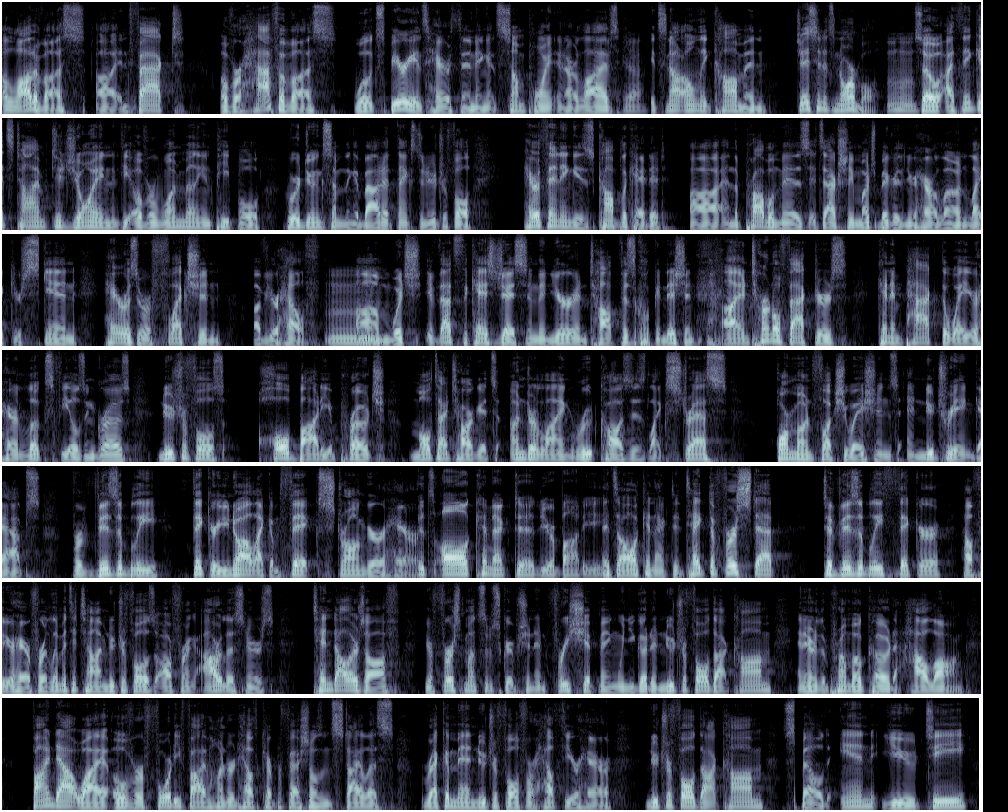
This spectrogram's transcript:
a lot of us. Uh, in fact, over half of us will experience hair thinning at some point in our lives. Yeah. It's not only common, Jason, it's normal. So I think it's time to join the over 1 million people who are doing something about it thanks to Nutrafol. Hair thinning is complicated. Uh, and the problem is, it's actually much bigger than your hair alone. Like your skin, hair is a reflection of your health. Um, which, if that's the case, Jason, then you're in top physical condition. Uh, internal factors can impact the way your hair looks, feels, and grows. Nutrafol's whole body approach multi targets underlying root causes like stress, hormone fluctuations, and nutrient gaps for visibly thicker. You know, I like them thick, stronger hair. It's all connected, your body. It's all connected. Take the first step to visibly thicker, healthier hair. For a limited time, Nutrafol is offering our listeners $10 off your first month subscription and free shipping when you go to Nutrafol.com and enter the promo code How Long. Find out why over 4,500 healthcare professionals and stylists recommend Nutrafol for healthier hair. Nutrafol.com, spelled N-U-T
